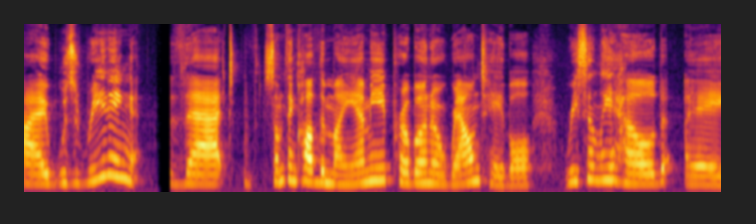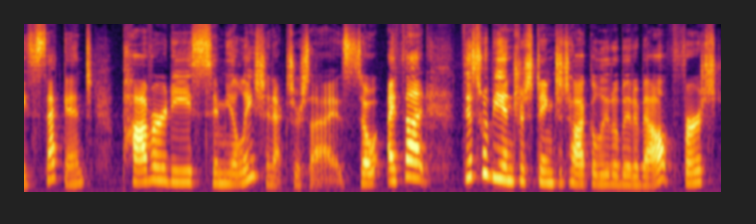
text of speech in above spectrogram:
I was reading that something called the Miami Pro Bono Roundtable recently held a second poverty simulation exercise. So I thought this would be interesting to talk a little bit about. First,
